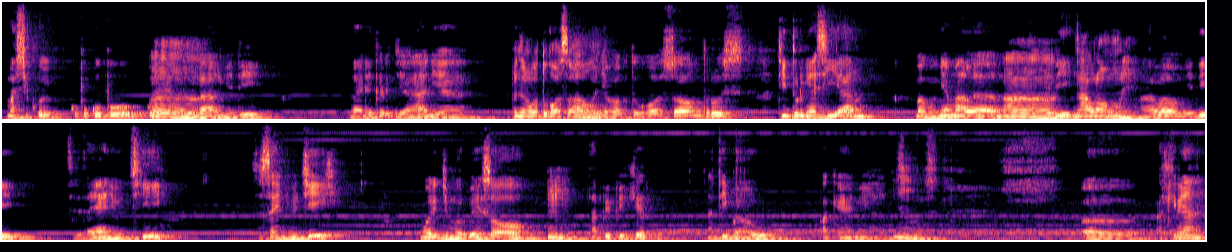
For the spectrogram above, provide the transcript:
masih ku- kupu-kupu kuliah Ah. pulang jadi nggak ada kerjaan ya Banyak waktu kosong. punya waktu kosong terus tidurnya siang bangunnya malam Ah, jadi ngalong nih. ngalong jadi ceritanya nyuci selesai nyuci mau dijemur besok Hmm. tapi pikir nanti bau pakaiannya Hmm. terus eh, akhirnya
